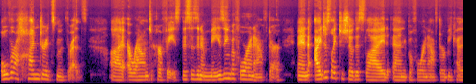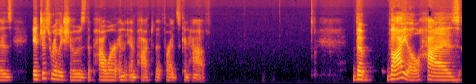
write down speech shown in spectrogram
over a hundred smooth threads uh, around her face. This is an amazing before and after. And I just like to show this slide and before and after because it just really shows the power and the impact that threads can have. The vial has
